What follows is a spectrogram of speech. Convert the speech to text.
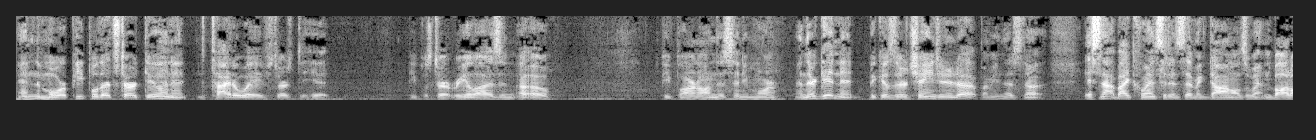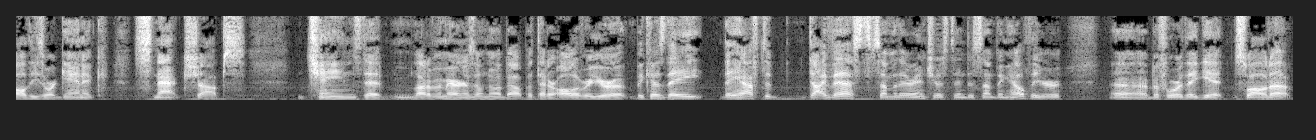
And the more people that start doing it, the tidal wave starts to hit. People start realizing, uh oh, people aren't on this anymore, and they're getting it because they're changing it up. I mean, that's not. It's not by coincidence that McDonald's went and bought all these organic snack shops chains that a lot of Americans don't know about, but that are all over Europe because they they have to divest some of their interest into something healthier uh, before they get swallowed up.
